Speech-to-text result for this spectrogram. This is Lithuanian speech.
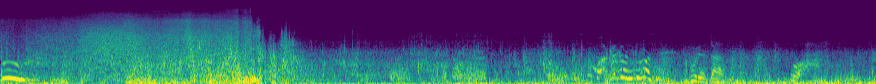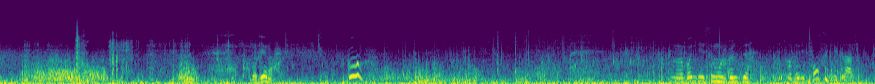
Uh. Gandimas būrės daro. O. Labadiena. Uh. Bandysim užgaldį padaryti posūkį gražų.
